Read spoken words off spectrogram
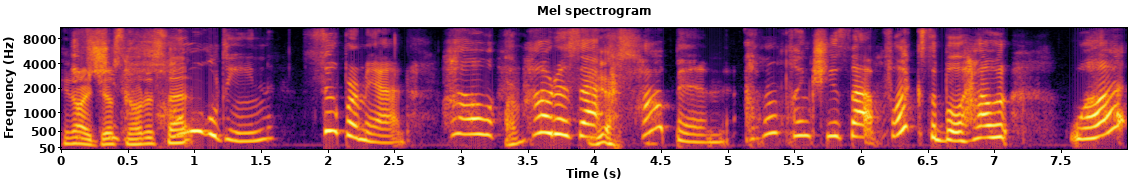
you know, I just noticed that. holding Superman. How how does that yes. happen? I don't think she's that flexible. How what?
